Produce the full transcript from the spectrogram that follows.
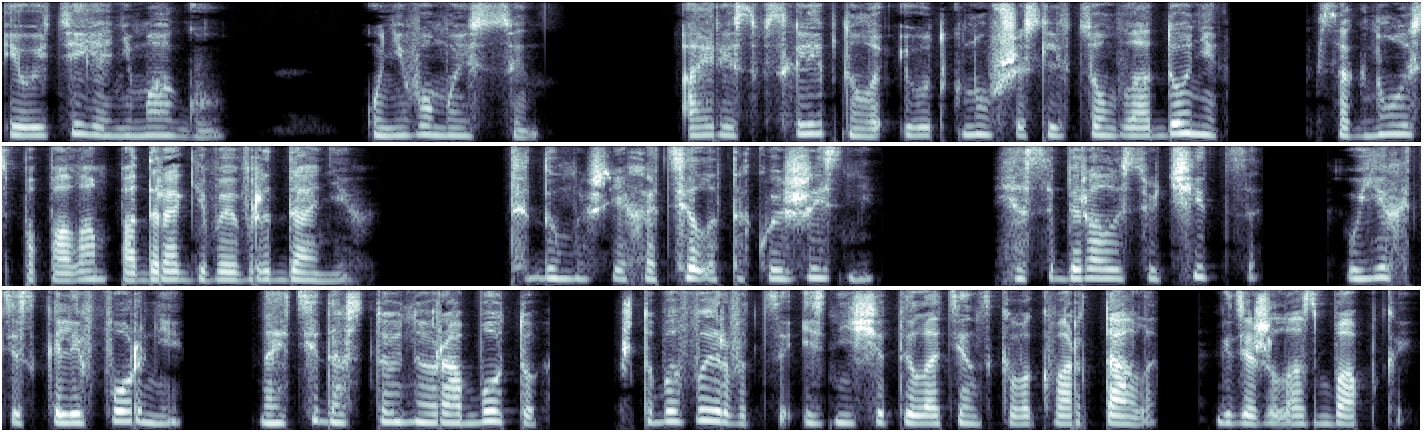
И уйти я не могу. У него мой сын. Айрис всхлипнула и, уткнувшись лицом в ладони, согнулась пополам, подрагивая в рыданиях. Ты думаешь, я хотела такой жизни? Я собиралась учиться, уехать из Калифорнии, найти достойную работу, чтобы вырваться из нищеты латинского квартала, где жила с бабкой.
